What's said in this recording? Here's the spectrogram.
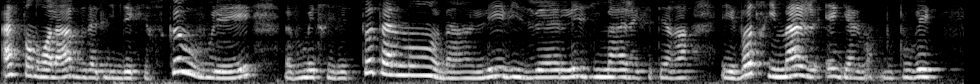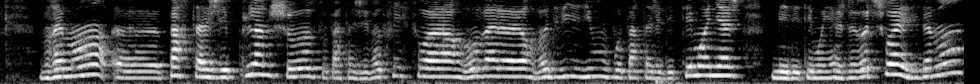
À cet endroit-là, vous êtes libre d'écrire ce que vous voulez, vous maîtrisez totalement ben, les visuels, les images, etc. Et votre image également. Vous pouvez vraiment euh, partager plein de choses. Vous pouvez partager votre histoire, vos valeurs, votre vision. Vous pouvez partager des témoignages, mais les témoignages de votre choix, évidemment.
